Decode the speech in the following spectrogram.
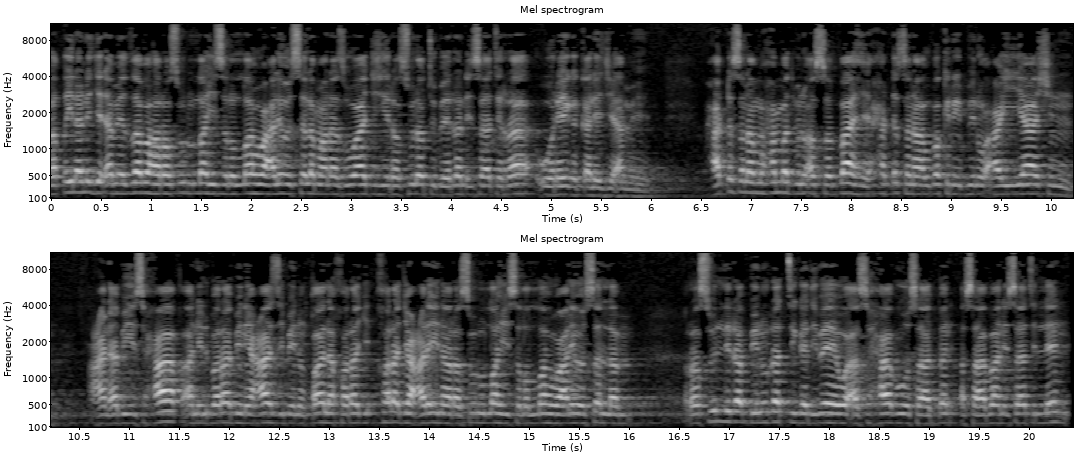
فقيل نجد أمي ذبح رسول الله صلى الله عليه وسلم عن أزواجه رسولة بيران إسات الراء وريق كاليج أمه حدثنا محمد بن الصباح حدثنا أبو بكر بن عياش عن أبي إسحاق عن البراء بن عازب قال خرج, خرج علينا رسول الله صلى الله عليه وسلم. رسول ربي نرت قد به وأصحابه أصابان إسات اللين.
